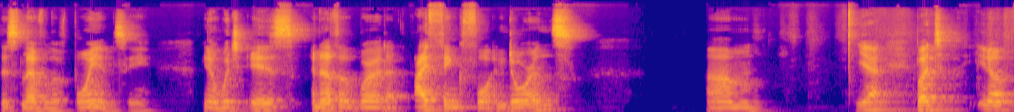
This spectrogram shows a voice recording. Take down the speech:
this level of buoyancy you know, which is another word I think for endurance. Um, yeah, but you know,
